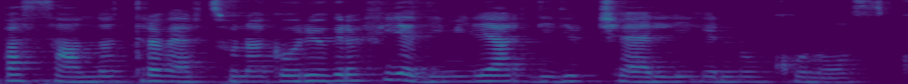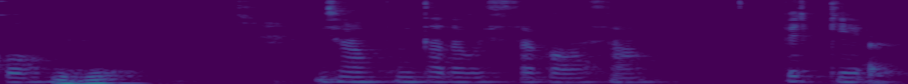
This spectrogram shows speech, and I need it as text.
Passando attraverso una coreografia di miliardi di uccelli che non conosco. Mi sono appuntata questa cosa perché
